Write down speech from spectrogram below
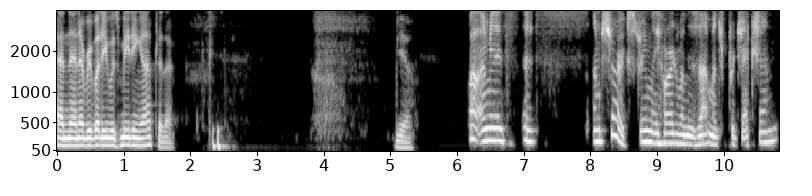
and then everybody was meeting after that. Yeah. Well, I mean, it's it's I'm sure extremely hard when there's that much projection.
